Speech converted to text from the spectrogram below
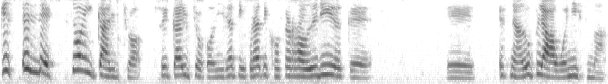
que es el de Soy Calcho. Soy Calcho con Irati Prat y José Rodríguez, que es una dupla buenísima.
